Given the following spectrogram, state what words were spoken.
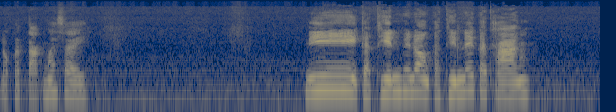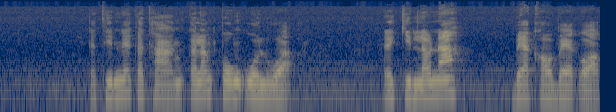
เราก็ตักมาใส่ นี่กระถินพี่น้องกระถินในกระถางกระถินในกระถางกำลังโปงอัวรัวได้กินแล้วนะ แบกเข้าแบกออก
